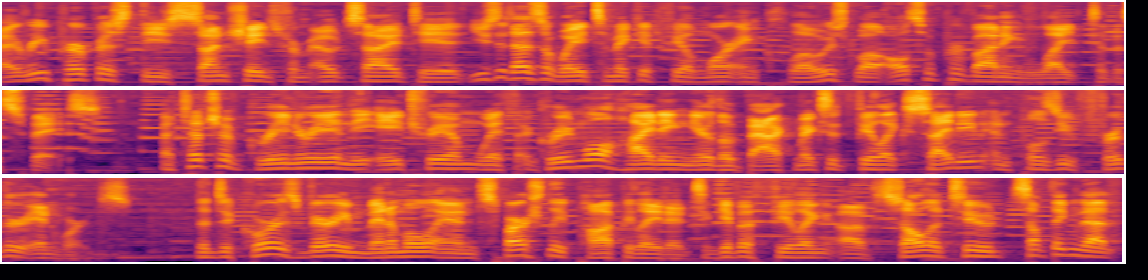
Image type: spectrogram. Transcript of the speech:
I repurposed these sunshades from outside to use it as a way to make it feel more enclosed while also providing light to the space. A touch of greenery in the atrium with a green wall hiding near the back makes it feel exciting and pulls you further inwards. The decor is very minimal and sparsely populated to give a feeling of solitude, something that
